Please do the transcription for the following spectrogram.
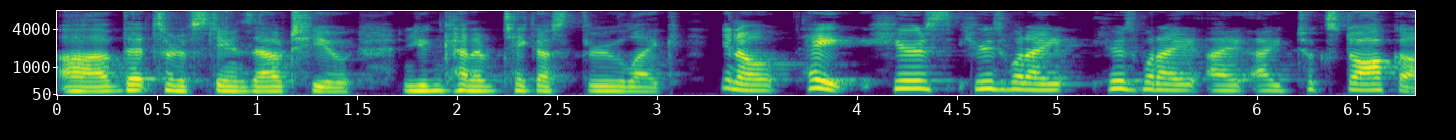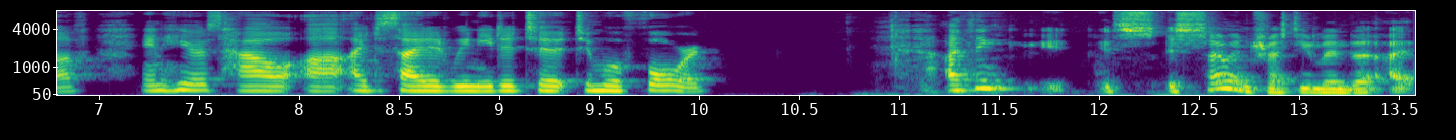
uh, that sort of stands out to you, and you can kind of take us through, like, you know, hey, here's here's what I here's what I I, I took stock of, and here's how uh, I decided we needed to to move forward. I think it's it's so interesting, Linda. I,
